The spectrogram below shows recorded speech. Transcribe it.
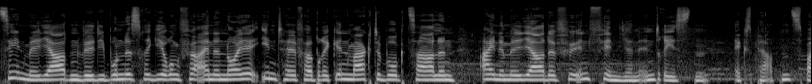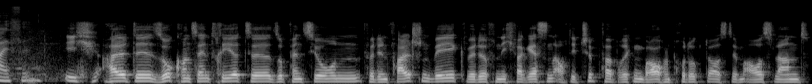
10 Milliarden will die Bundesregierung für eine neue Intel-Fabrik in Magdeburg zahlen, eine Milliarde für Infineon in Dresden. Experten zweifeln. Ich halte so konzentrierte Subventionen für den falschen Weg. Wir dürfen nicht vergessen, auch die Chipfabriken brauchen Produkte aus dem Ausland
